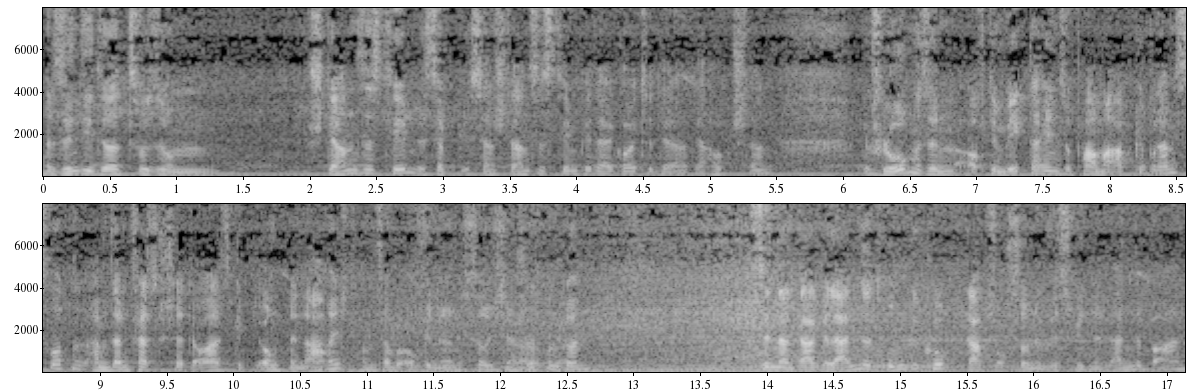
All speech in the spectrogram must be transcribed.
Da sind die da zu so einem Sternensystem, das ist ja, ist ja ein Sternsystem Betelgeuse, der, der Hauptstern, geflogen, sind auf dem Weg dahin so ein paar Mal abgebremst worden, haben dann festgestellt, oh, es gibt irgendeine Nachricht, haben es aber irgendwie noch nicht so richtig entschlüsseln okay. können. Sind dann da gelandet, rumgeguckt, gab es auch so eine, wie eine Landebahn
